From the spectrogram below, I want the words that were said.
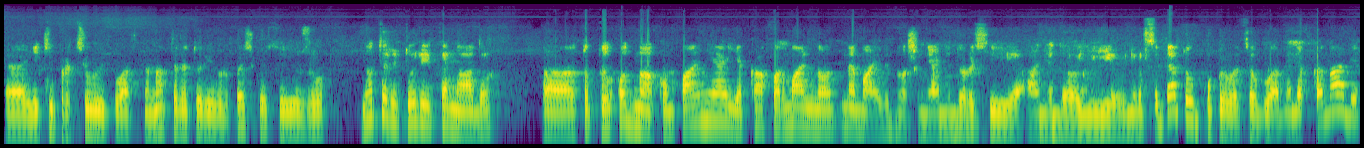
е, які працюють власне на території Європейського Союзу, на території Канади. Е, Тобто одна компанія, яка формально не має відношення ані до Росії, ані до її університету, купила це обладнання в Канаді,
